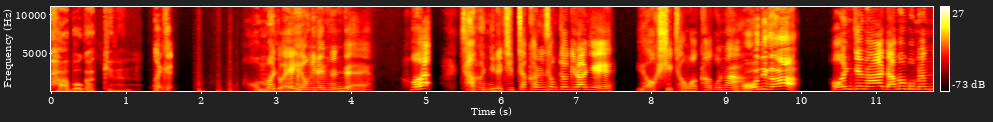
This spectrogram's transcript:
바보 같기는 엄마도 A형이랬는데. 어? 작은 일에 집착하는 성격이라니. 역시 정확하구나. 어디가? 언제나 나만 보면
